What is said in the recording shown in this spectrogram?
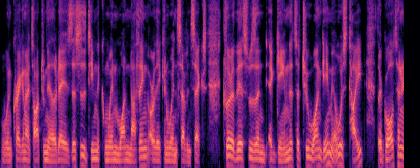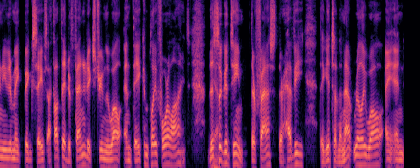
when Craig and I talked to him the other day. Is this is a team that can win one nothing or they can win seven six. Clearly, this was an, a game that's a two one game. It was tight. Their goaltender needed to make big saves. I thought they defended extremely well, and they can play four lines. This is Yeah. a good team. They're fast. They're heavy. They get to the net really well. And, and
